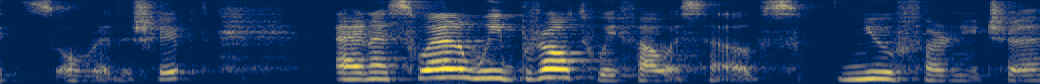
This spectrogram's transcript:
it's already shipped and as well we brought with ourselves new furniture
